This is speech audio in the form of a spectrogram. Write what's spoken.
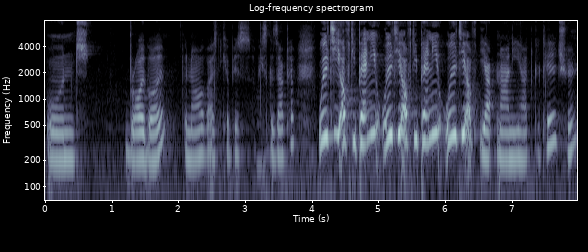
Und Brawl Ball. Genau, weiß nicht, ob ich es gesagt habe. Ulti auf die Penny, Ulti auf die Penny, Ulti auf. Ja, Nani hat gekillt, schön.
